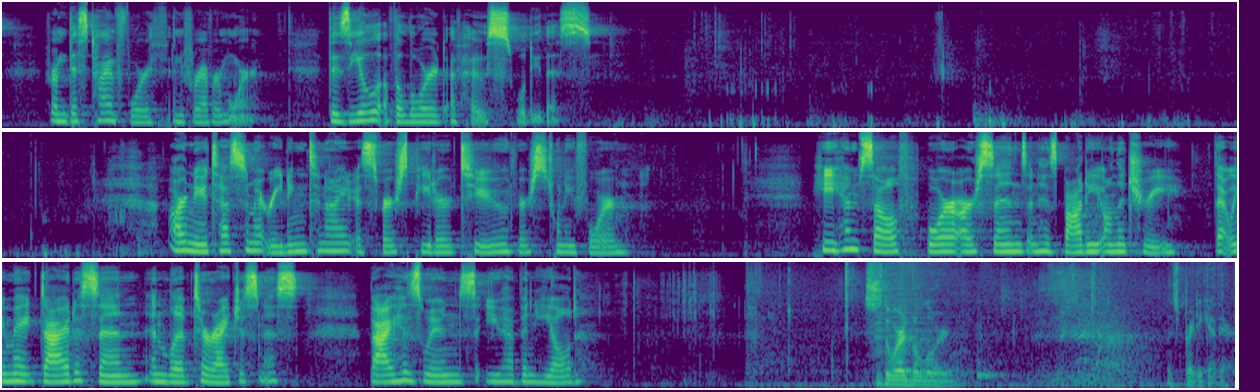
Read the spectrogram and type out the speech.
from this time forth and forevermore. The zeal of the Lord of hosts will do this. Our New Testament reading tonight is 1 Peter 2, verse 24. He himself bore our sins in his body on the tree, that we might die to sin and live to righteousness. By his wounds you have been healed. This is the word of the Lord. Let's pray together.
